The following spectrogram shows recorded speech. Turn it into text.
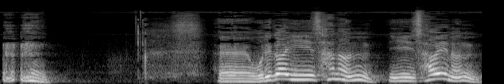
우리가 이 사는 이 사회는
